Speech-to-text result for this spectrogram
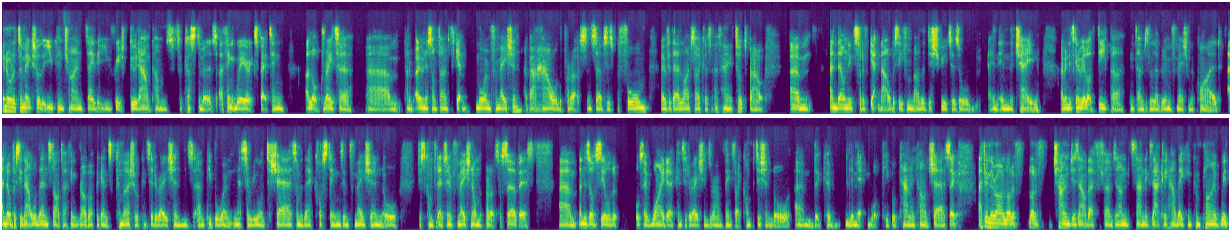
in order to make sure that you can try and say that you've reached good outcomes for customers, I think we're expecting a lot greater um, kind of onus on firms to get more information about how the products and services perform over their life cycle, as, Hani talked about. Um, and they'll need to sort of get that obviously from other distributors or in, in the chain. I mean, it's going to be a lot deeper in terms of the level of information required. And obviously, that will then start to, I think, rub up against commercial considerations. Um, people won't necessarily want to share some of their costings information or just confidential information on the products or service. Um, and there's obviously all the, also wider considerations around things like competition law um, that could limit what people can and can't share. So I think there are a lot of lot of challenges out there for firms and understand exactly how they can comply with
